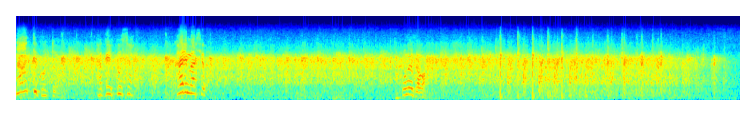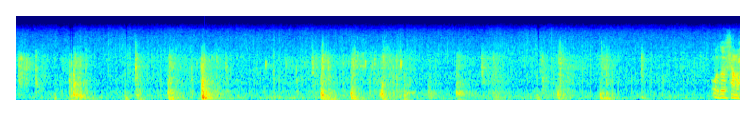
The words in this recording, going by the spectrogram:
なんてこと竹彦さん帰りましょうお姉様お父様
